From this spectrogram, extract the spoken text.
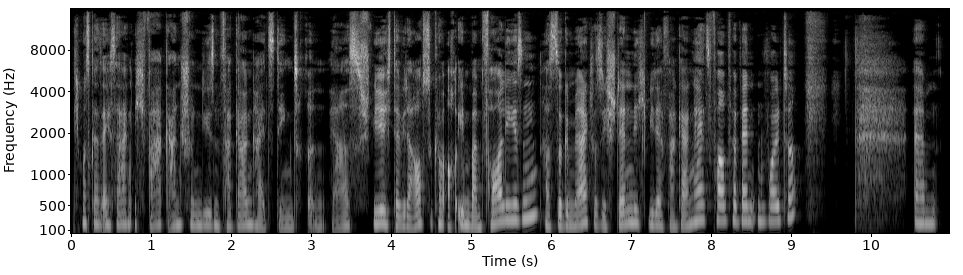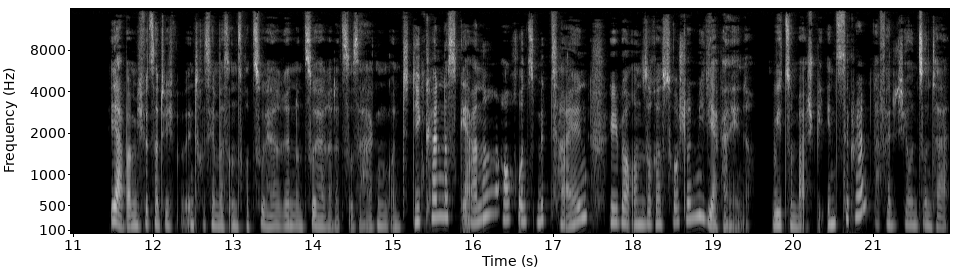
Ich muss ganz ehrlich sagen, ich war ganz schön in diesem Vergangenheitsding drin. Ja, es ist schwierig, da wieder rauszukommen. Auch eben beim Vorlesen hast du gemerkt, dass ich ständig wieder Vergangenheitsform verwenden wollte. Ähm, ja, aber mich würde es natürlich interessieren, was unsere Zuhörerinnen und Zuhörer dazu sagen. Und die können das gerne auch uns mitteilen über unsere Social-Media-Kanäle. Wie zum Beispiel Instagram, da findet ihr uns unter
